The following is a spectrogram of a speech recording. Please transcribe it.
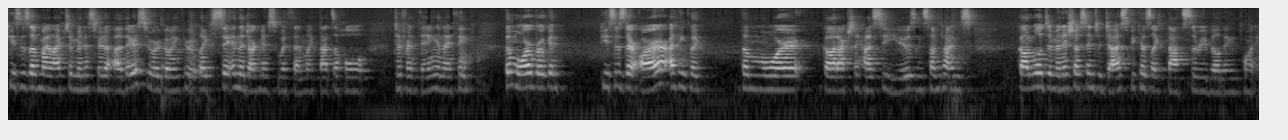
pieces of my life to minister to others who are going through like sit in the darkness with them. Like that's a whole different thing. And I think the more broken pieces there are, I think like the more God actually has to use. And sometimes God will diminish us into dust because like that's the rebuilding point.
